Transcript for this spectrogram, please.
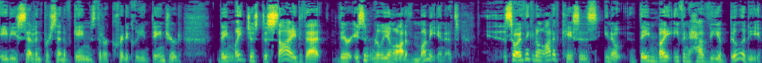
87% of games that are critically endangered, they might just decide that there isn't really a lot of money in it. So I think in a lot of cases, you know, they might even have the ability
